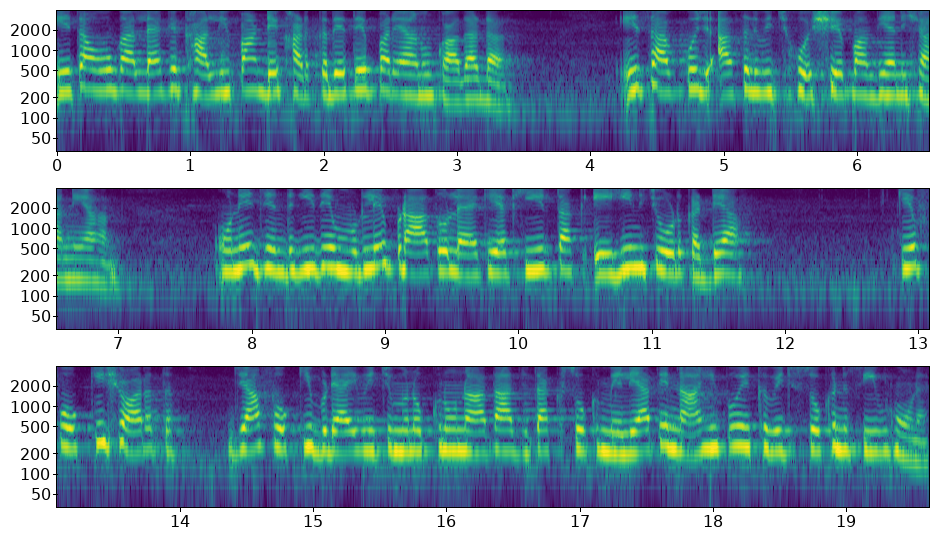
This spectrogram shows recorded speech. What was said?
ਇਹ ਤਾਂ ਉਹ ਗੱਲ ਹੈ ਕਿ ਖਾਲੀ ਭਾਂਡੇ ਖੜਕਦੇ ਤੇ ਭਰਿਆਂ ਨੂੰ ਕਾਦਾ ਡਰ? ਇਹ ਸਭ ਕੁਝ ਅਸਲ ਵਿੱਚ ਹੋਸ਼ੇ ਪਾਉਂਦੀਆਂ ਨਿਸ਼ਾਨੀਆਂ ਹਨ। ਉਹਨੇ ਜ਼ਿੰਦਗੀ ਦੇ ਮੁੱਢਲੇ ਪੜਾਅ ਤੋਂ ਲੈ ਕੇ ਅਖੀਰ ਤੱਕ ਇਹੀ ਨਿਚੋੜ ਕੱਢਿਆ ਕਿ ਫੋਕੀ ਸ਼ੌਹਰਤ ਜਾਂ ਫੋਕੀ ਵਡਿਆਈ ਵਿੱਚ ਮਨੁੱਖ ਨੂੰ ਨਾ ਤਾਂ ਅੱਜ ਤੱਕ ਸੁੱਖ ਮਿਲਿਆ ਤੇ ਨਾ ਹੀ ਭਵਿੱਖ ਵਿੱਚ ਸੁੱਖ ਨਸੀਬ ਹੋਣਾ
